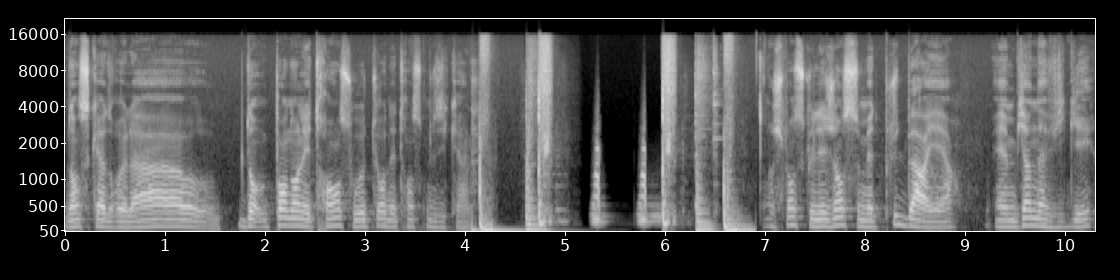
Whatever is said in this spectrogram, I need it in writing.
dans ce cadre-là, pendant les trans ou autour des trans musicales. Je pense que les gens se mettent plus de barrières, aiment bien naviguer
